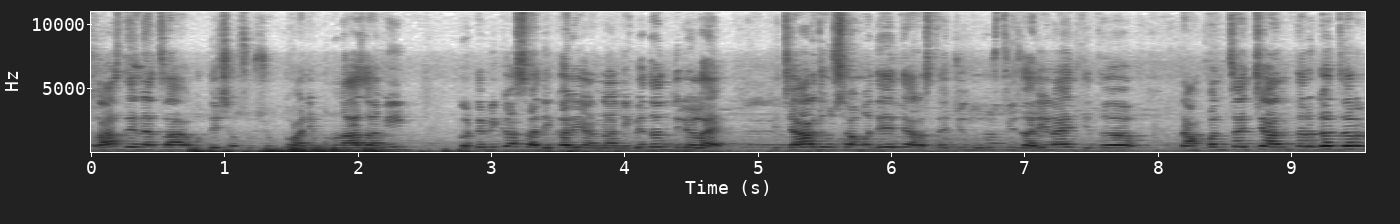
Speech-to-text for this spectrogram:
त्रास देण्याचा उद्देश असू शकतो आणि म्हणून आज आम्ही गटविकास अधिकारी यांना निवेदन दिलेलं आहे की चार दिवसामध्ये त्या रस्त्याची दुरुस्ती झाली नाही. तिथं ग्रामपंचायतच्या अंतर्गत जर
